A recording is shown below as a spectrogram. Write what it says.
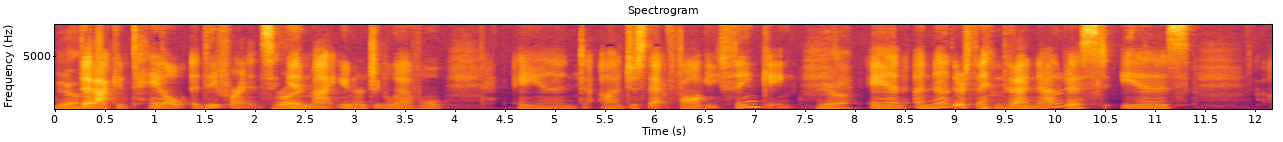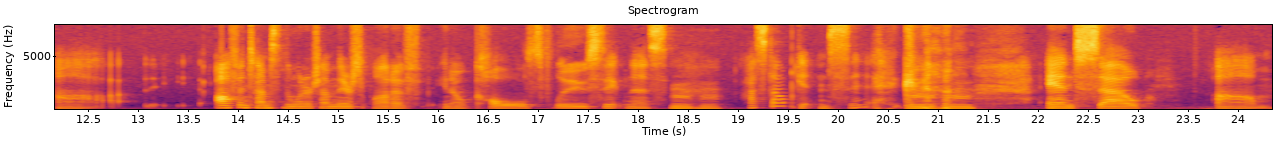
Yeah. that I could tell a difference Right. in my energy level and uh, just that foggy thinking. Yeah. And another thing that I noticed is uh, oftentimes in the wintertime, there's a lot of, you know, colds, flu, sickness. Mm-hmm. I stopped getting sick. Mm-hmm. and so um,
